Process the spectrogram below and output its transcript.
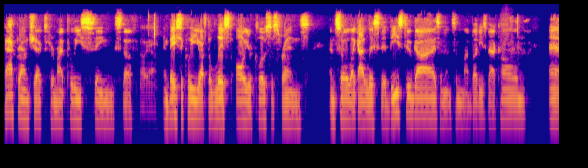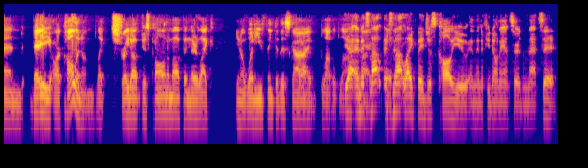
background checks for my policing stuff, Oh yeah. and basically you have to list all your closest friends. And so like I listed these two guys and then some of my buddies back home, and they are calling them like straight up, just calling them up, and they're like, you know, what do you think of this guy? Blah blah blah. Yeah, and it's All right, not it's ahead. not like they just call you and then if you don't answer, then that's it.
